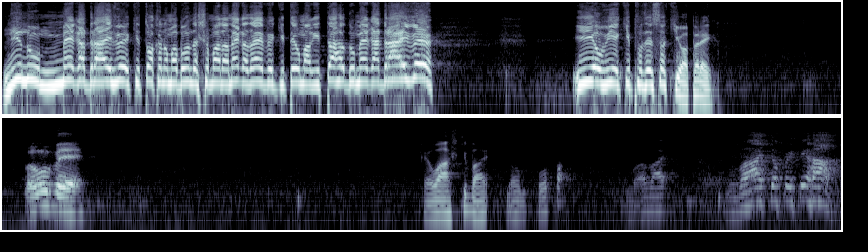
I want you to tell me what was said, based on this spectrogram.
Nino Mega Driver, que toca numa banda chamada Mega Driver, que tem uma guitarra do Mega Driver. E eu vim aqui fazer isso aqui, ó, peraí. Vamos ver. Eu acho que vai. Vamos. Opa. Agora vai. Vai que eu apertei errado.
